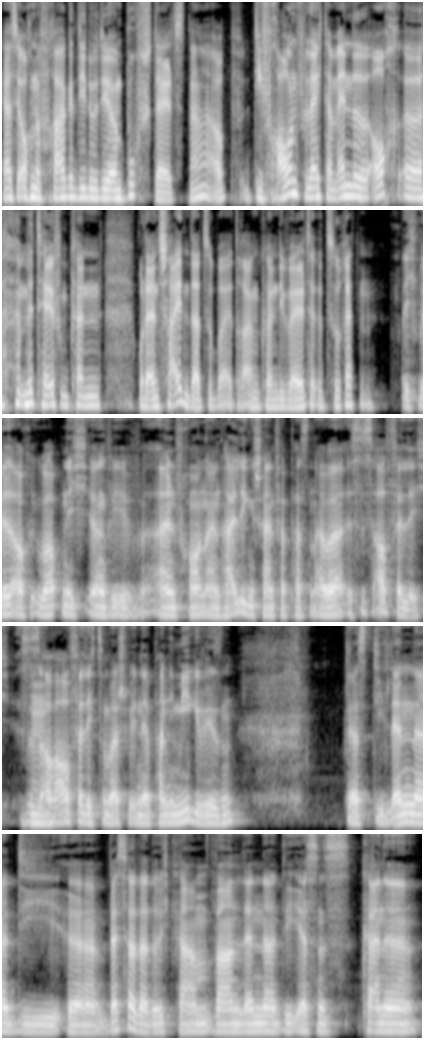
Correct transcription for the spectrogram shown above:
Ja, ist ja auch eine Frage, die du dir im Buch stellst, ne? Ob die Frauen vielleicht am Ende auch äh, mithelfen können oder entscheidend dazu beitragen können, die Welt äh, zu retten. Ich will auch überhaupt nicht irgendwie allen Frauen einen Heiligenschein verpassen, aber es ist auffällig. Es ist mhm. auch auffällig zum Beispiel in der Pandemie gewesen, dass die Länder, die äh, besser dadurch kamen, waren Länder, die erstens keine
